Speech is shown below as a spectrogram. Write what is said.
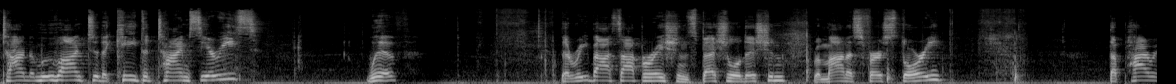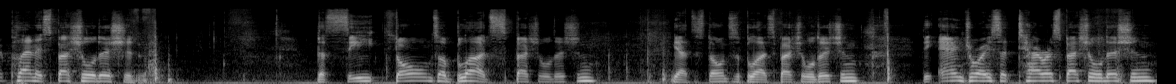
Time to move on to the Key to Time series with the Ribos Operation Special Edition, Romana's first story. The Pirate Planet Special Edition. The Sea Stones of Blood Special Edition. Yeah, the Stones of Blood Special Edition. The Androids of Terror Special Edition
